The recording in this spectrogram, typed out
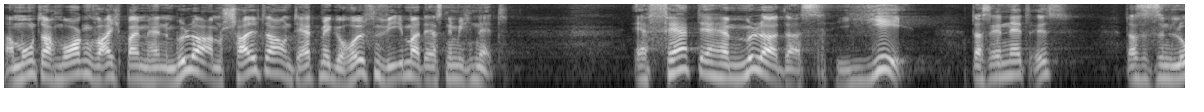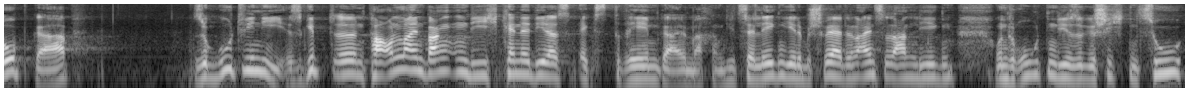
am Montagmorgen war ich beim Herrn Müller am Schalter und der hat mir geholfen, wie immer, der ist nämlich nett. Erfährt der Herr Müller das je, dass er nett ist, dass es ein Lob gab, so gut wie nie. Es gibt äh, ein paar Online-Banken, die ich kenne, die das extrem geil machen. Die zerlegen jede Beschwerde in Einzelanliegen und routen diese Geschichten zu.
